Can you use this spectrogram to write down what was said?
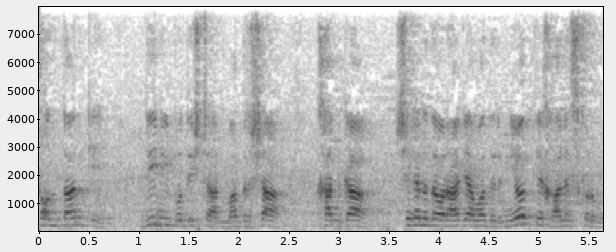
সন্তানকে দিনই প্রতিষ্ঠান, মাদ্রাসা, খানকা, সেখানে দেওয়ার আগে আমাদের নিয়তকে খালেজ করব।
